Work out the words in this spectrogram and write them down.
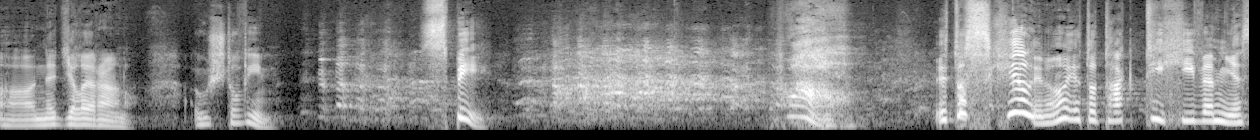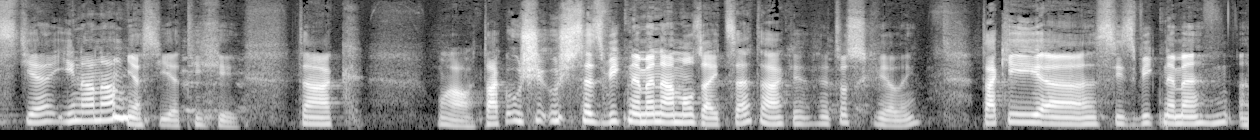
a neděle ráno? A už to vím. Spí. Wow, je to skvělé, no? Je to tak tichý ve městě, i na náměstí je tichý. Tak, wow, tak už, už se zvykneme na mozaice, tak je, je to skvělé. Taky uh, si zvykneme, uh,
